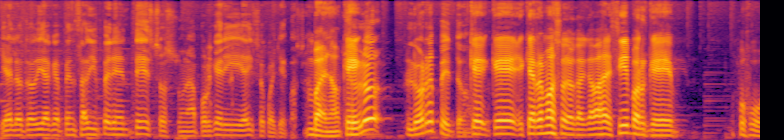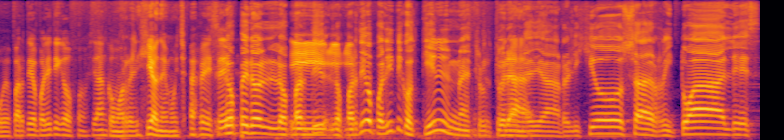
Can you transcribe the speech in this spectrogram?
y al otro día que pensás diferente sos una porquería y sos cualquier cosa. Bueno, que... Lo, lo, respeto. Qué, qué, qué hermoso lo que acabas de decir porque los partidos políticos funcionan como religiones muchas veces. pero los, los partidos políticos tienen una estructura, media religiosa, rituales,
